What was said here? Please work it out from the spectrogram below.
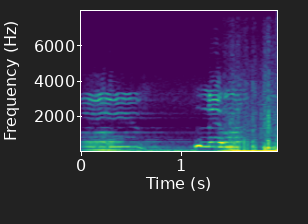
And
